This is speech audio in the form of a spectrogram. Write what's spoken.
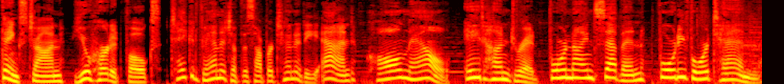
Thanks, John. You heard it, folks. Take advantage of this opportunity and call now 800 497 4410.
